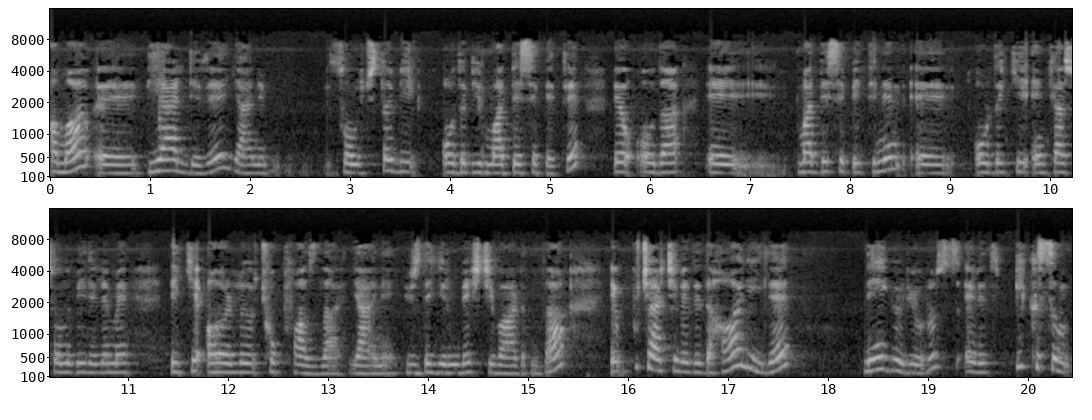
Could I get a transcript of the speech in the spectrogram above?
ama e, diğerleri yani sonuçta bir o da bir madde sepeti ve o da e, madde sepetinin e, oradaki enflasyonu belirlemedeki ağırlığı çok fazla yani %25 civarında. E, bu çerçevede de haliyle neyi görüyoruz? Evet bir kısım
